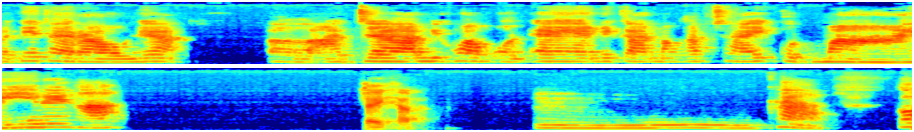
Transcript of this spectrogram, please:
ประเทศไทยเราเนี่ยเอ่ออาจจะมีความอ่อนแอในการบังคับใช้กฎหมายใช่ไหมคะ ใช่ครับ อืมค่ะ ก็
